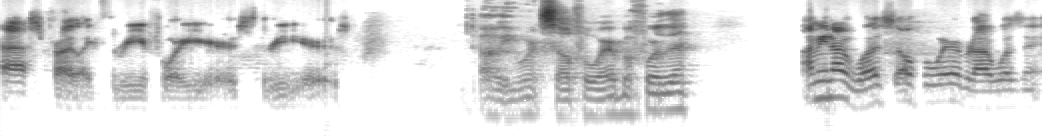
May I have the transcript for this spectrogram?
past probably like 3 or 4 years, 3 years. Oh, you weren't self aware before then? I mean, I was self-aware, but I wasn't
